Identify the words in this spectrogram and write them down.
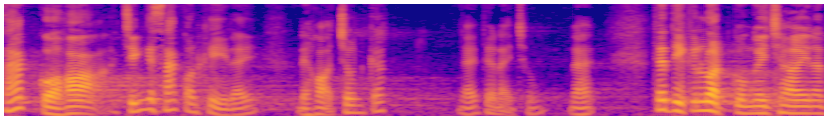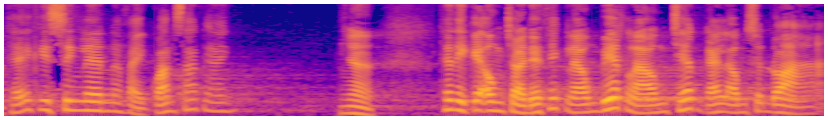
xác của họ chính cái xác con khỉ đấy để họ chôn cất. Đấy thưa đại chúng. Đấy thế thì cái luật của người trời là thế khi sinh lên là phải quan sát ngay nha. Thế thì cái ông trời đế thích là ông biết là ông chết cái là ông sẽ đọa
